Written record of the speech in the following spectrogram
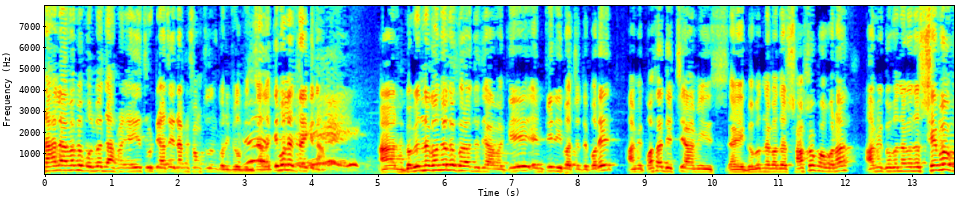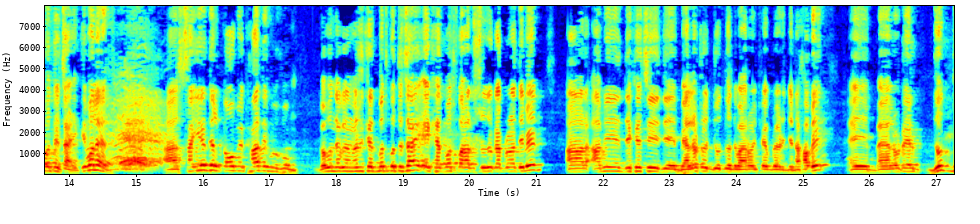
না হলে আমাকে বলবেন যে আপনার এই ত্রুটি আছে, এটা আমি সংশোধন করে ফেলব ইনশাল্লাহ কি বলেন, তাই কিনা? আর গোবিন্দগঞ্জের লোকেরা যদি আমাকে এমপি নির্বাচিত করে, আমি কথা দিচ্ছি, আমি গোবিন্দগঞ্জের শাসক হব না, আমি গোবিন্দগঞ্জের সেবক হতে চাই। কি বলেন? আর সাইয়েদুল কৌমে খাদিম হুকুম গোবিন্দগঞ্জ মানুষ খেদমত করতে চাই, এই খেদমত করার সুযোগ আপনারা দিবেন। আর আমি দেখেছি যে ব্যালটের যুদ্ধ বারোই ফেব্রুয়ারি যেটা হবে, এই ব্যালটের যুদ্ধ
